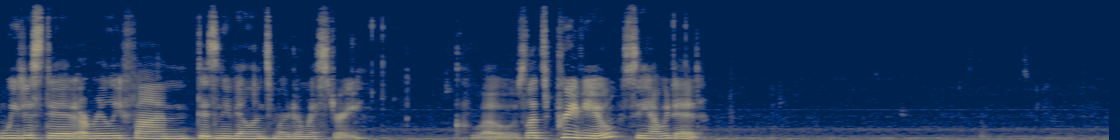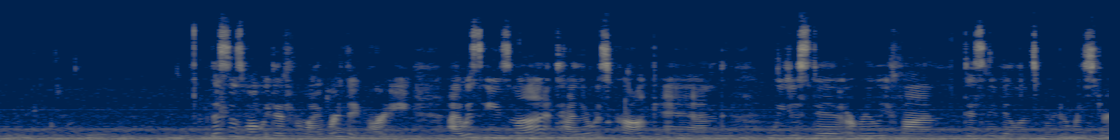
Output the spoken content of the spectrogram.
we just did a really fun Disney Villains murder mystery. Close. Let's preview, see how we did. This is what we did for my birthday party. I was Yzma and Tyler was Kronk and we just did a really fun Disney Villains murder mystery.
